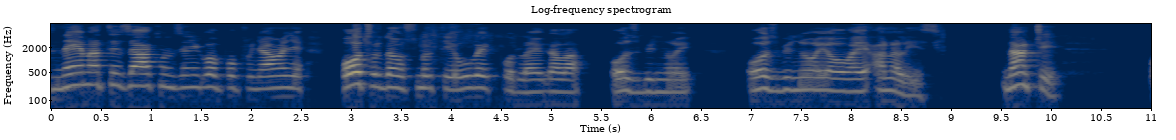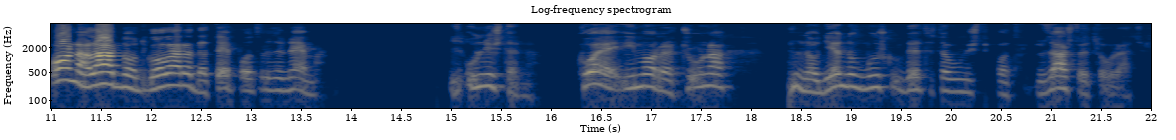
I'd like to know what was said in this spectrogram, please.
nemate zakon za njegovo popunjavanje, potvrda o smrti je uvek podlegala ozbiljnoj, ozbiljnoj ovaj, analizi. Znači, ona ladno odgovara da te potvrde nema. Uništena. Ko je imao računa od jednog muškog deteta uništi potvrdu? Zašto je to urađeno?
